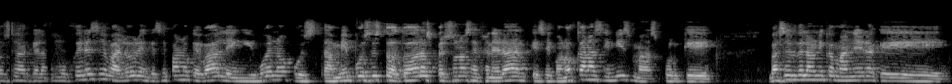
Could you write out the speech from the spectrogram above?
o sea, que las mujeres se valoren, que sepan lo que valen y bueno, pues también pues esto a todas las personas en general, que se conozcan a sí mismas, porque va a ser de la única manera que,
